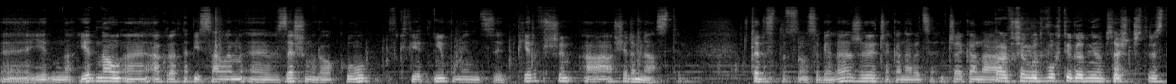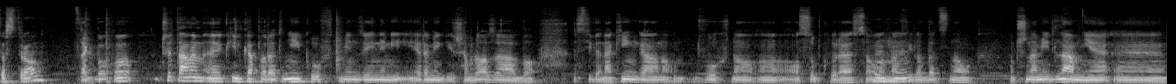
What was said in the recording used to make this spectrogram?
E, Jedna, jedną e, akurat napisałem w zeszłym roku, w kwietniu, pomiędzy pierwszym a 17. 400 stron sobie leży, czeka na, rece- czeka na Ale w ciągu dwóch tygodni napisałeś 400 stron? Tak, bo o, czytałem e, kilka poradników, innymi Remigiusza Szamroza albo Stephena Kinga, no, dwóch no, osób, które są Mhm. na chwilę obecną, no, przynajmniej dla mnie, e,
